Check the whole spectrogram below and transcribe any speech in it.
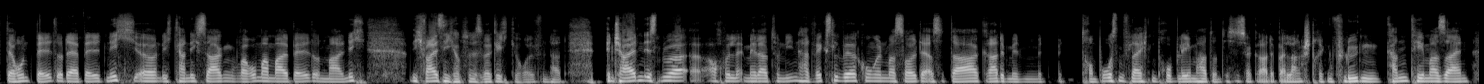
der Hund bellt oder er bellt nicht. Äh, und ich kann nicht sagen, warum er mal bellt und mal nicht. Ich weiß nicht, ob es mir wirklich geholfen hat. Entscheidend ist nur, äh, auch Melatonin hat Wechselwirkungen. Man sollte also da gerade mit, mit, mit Thrombosen vielleicht ein Problem hat. Und das ist ja gerade bei Langstreckenflügen kann ein Thema sein.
